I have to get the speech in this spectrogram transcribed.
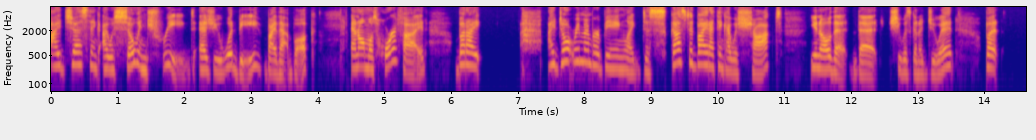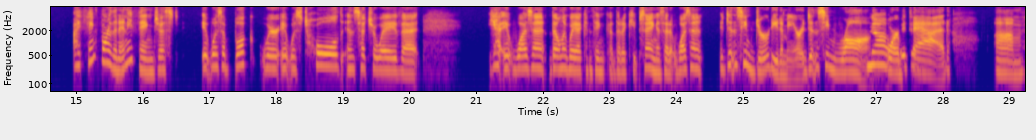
I just think I was so intrigued, as you would be, by that book, and almost horrified. But I I don't remember being like disgusted by it. I think I was shocked, you know that that she was going to do it, but I think more than anything, just it was a book where it was told in such a way that yeah it wasn't the only way i can think that i keep saying is that it wasn't it didn't seem dirty to me or it didn't seem wrong No, or bad. Um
